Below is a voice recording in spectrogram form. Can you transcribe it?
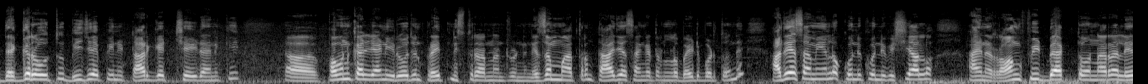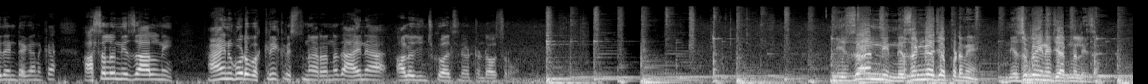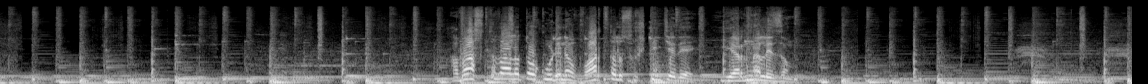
దగ్గరవుతూ బీజేపీని టార్గెట్ చేయడానికి పవన్ కళ్యాణ్ ఈ రోజున ప్రయత్నిస్తున్నారన్నటువంటి నిజం మాత్రం తాజా సంఘటనలో బయటపడుతుంది. అదే సమయంలో కొన్ని కొన్ని విషయాల్లో ఆయన రాంగ్ ఫీడ్బ్యాక్తో ఉన్నారా? లేదంటే కనుక అసలు నిజాలని ఆయన కూడా వక్రీకరిస్తున్నారన్నది ఆయన ఆలోచించుకోవాల్సినటువంటి అవసరం నిజాన్ని నిజంగా చెప్పడమే నిజమైన జర్నలిజం. అవాస్తవాలతో కూడిన వార్తలు సృష్టించేదే జర్నలిజం.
